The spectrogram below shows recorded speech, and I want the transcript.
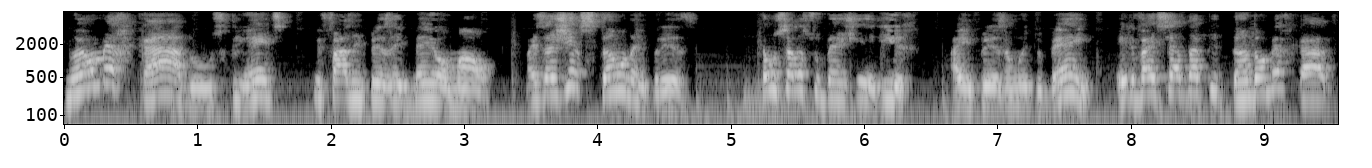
Não é o mercado, os clientes que fazem a empresa ir bem ou mal, mas a gestão da empresa. Então, se ela souber gerir a empresa muito bem, ele vai se adaptando ao mercado.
